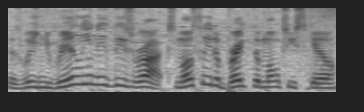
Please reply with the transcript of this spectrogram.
Because we really need these rocks, mostly to break the multi-scale.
